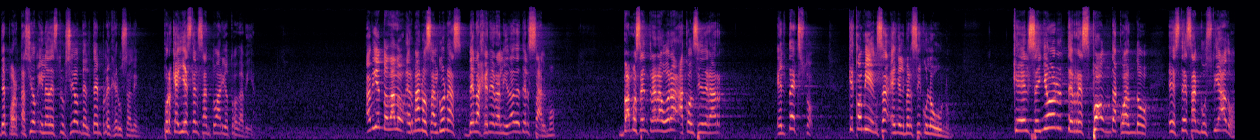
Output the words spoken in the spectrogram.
deportación y la destrucción del templo en Jerusalén, porque ahí está el santuario todavía. Habiendo dado, hermanos, algunas de las generalidades del salmo, Vamos a entrar ahora a considerar el texto que comienza en el versículo 1. Que el Señor te responda cuando estés angustiado.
